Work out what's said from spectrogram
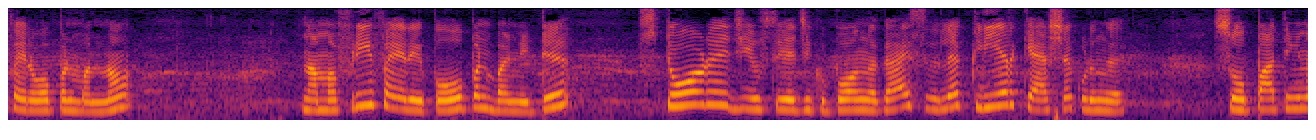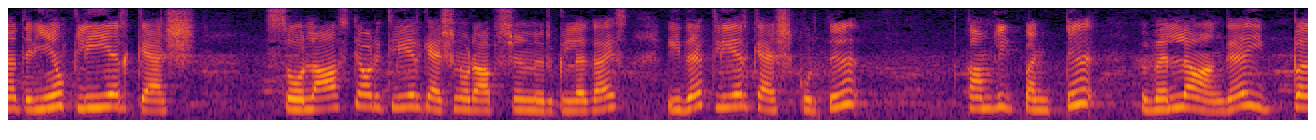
ஃபயர் ஓப்பன் பண்ணோம். நம்ம ஃப்ரீ ஃபயரை இப்போ ஓப்பன் பண்ணிவிட்டு ஸ்டோரேஜ் யூசேஜுக்கு போங்க காய்ஸ் இதில் கிளியர் கேஷை கொடுங்க. ஸோ பார்த்தீங்கன்னா தெரியும் கிளியர் கேஷ் ஸோ லாஸ்ட்டாக ஒரு கிளியர் கேஷ்னு ஒரு ஆப்ஷன் இருக்குல்ல காய்ஸ் இதை கிளியர் கேஷ் கொடுத்து கம்ப்ளீட் பண்ணிட்டு வெளில வாங்க. இப்போ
